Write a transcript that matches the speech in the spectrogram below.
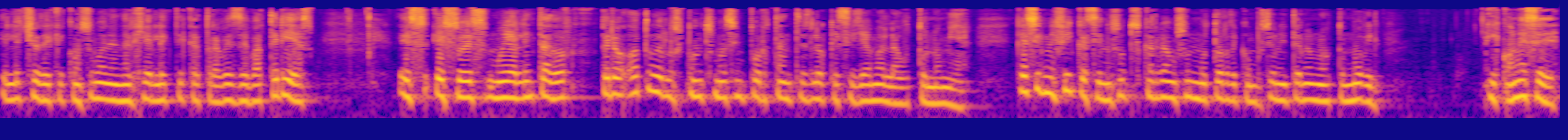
el hecho de que consuman energía eléctrica a través de baterías, es, eso es muy alentador, pero otro de los puntos más importantes es lo que se llama la autonomía. ¿Qué significa si nosotros cargamos un motor de combustión interna en un automóvil y con ese,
